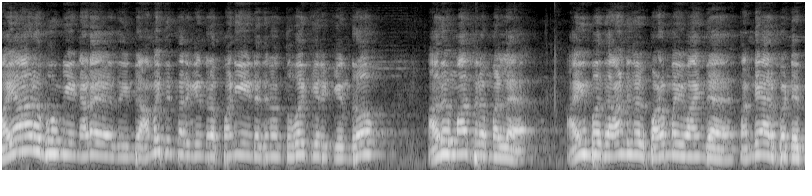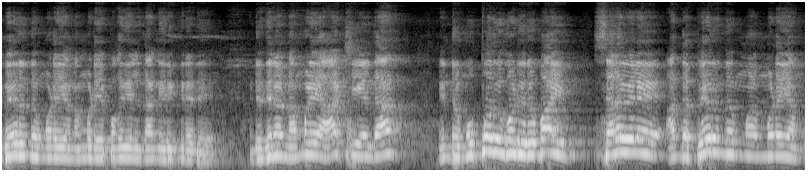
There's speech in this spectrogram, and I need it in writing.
மயான பூமியை நட இன்று அமைத்து தருகின்ற பணியை இந்த தினம் துவக்கி இருக்கின்றோம். அது மாத்திரமல்ல ஐம்பது ஆண்டுகள் பழமை வாய்ந்த தண்டையார்பேட்டை பேருந்து முனையம் நம்முடைய பகுதியில் தான் இருக்கிறது. இந்த தினம் நம்முடைய ஆட்சியில் தான் இன்று முப்பது கோடி ரூபாய் செலவிலே அந்த பேருந்து முனையம்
